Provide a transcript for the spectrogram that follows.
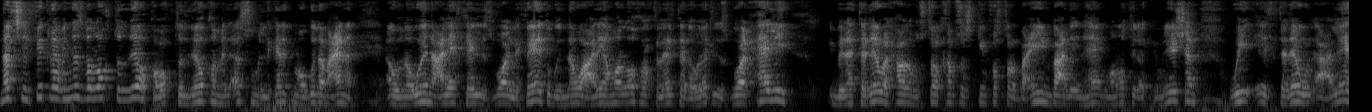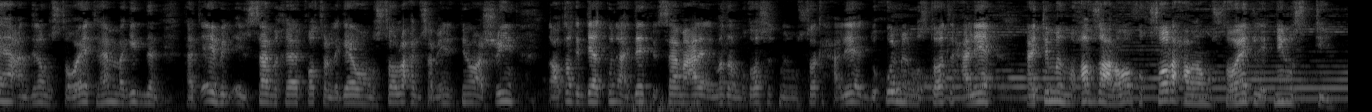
نفس الفكرة بالنسبة لوقت اللياقة، وقت اللياقة من الأسهم اللي كانت موجودة معانا أو نوينا عليها خلال الأسبوع اللي فات وبننوع عليها مرة أخرى خلال تداولات الأسبوع الحالي. بنتداول حول مستوى 65.40 بعد إنهاء مناطق الاكيوميشن والتداول اعلاها عندنا مستويات هامة جدا هتقابل السهم خلال الفترة اللي جاية وهو مستوى 71 22 أعتقد دي هتكون أهداف السهم على المدى المتوسط من المستويات الحالية. الدخول من المستويات الحالية هيتم المحافظة على وقف خسارة حول مستويات ال 62 آه،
